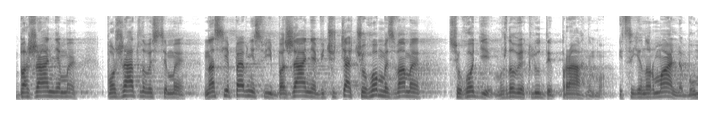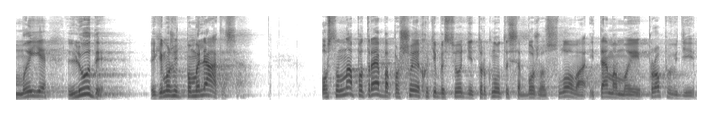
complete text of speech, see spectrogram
бажаннями, пожадливостями. У нас є певні свої бажання, відчуття, чого ми з вами сьогодні, можливо, як люди прагнемо. І це є нормально, бо ми є люди, які можуть помилятися. Основна потреба, про що я хотів би сьогодні торкнутися Божого Слова, і тема моєї проповіді,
